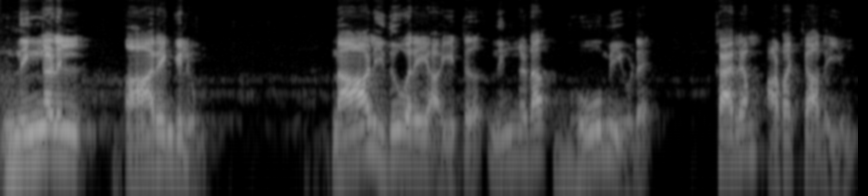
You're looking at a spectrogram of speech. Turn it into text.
നിങ്ങളിൽ ആരെങ്കിലും നാളിതുവരെയായിട്ട് നിങ്ങളുടെ ഭൂമിയുടെ കരം അടയ്ക്കാതെയും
